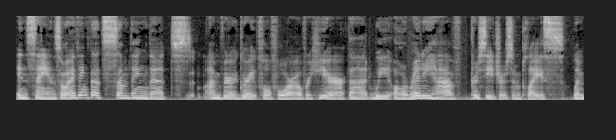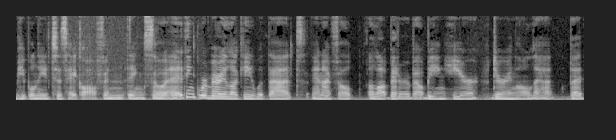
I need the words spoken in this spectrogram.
insane. So I think that's something that I'm very grateful for over here, that we already have procedures in place when people need to take off and things. So I think we're very lucky with that. And I felt a lot better about being here during all that. But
